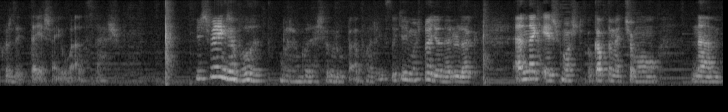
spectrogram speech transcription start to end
akkor ez egy teljesen jó választás. És végre volt barangolás Európában rész, úgyhogy most nagyon örülök ennek, és most kaptam egy csomó nem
